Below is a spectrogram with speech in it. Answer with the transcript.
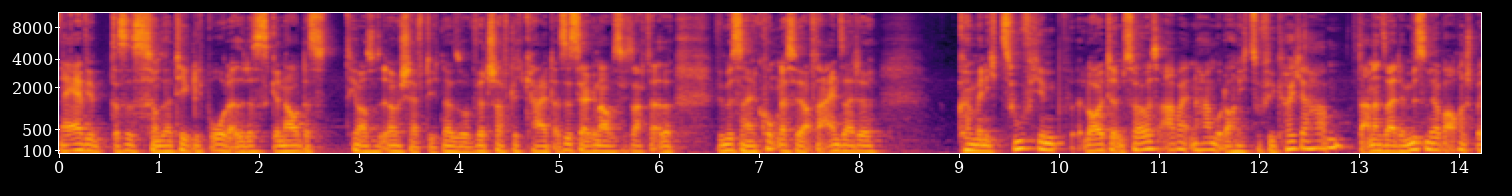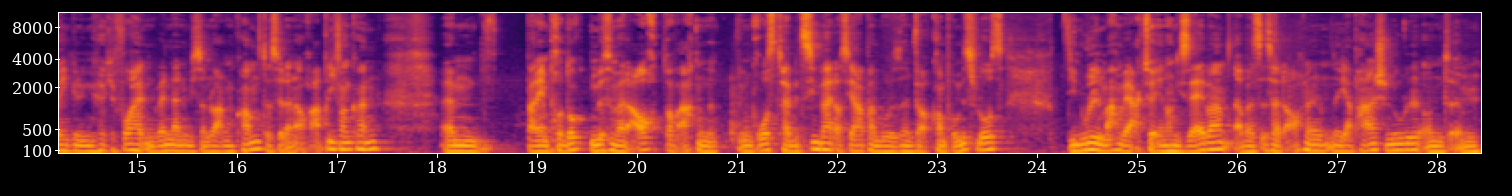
naja, wir, das ist unser täglich Brot. Also das ist genau das Thema, was uns immer beschäftigt. Ne? So Wirtschaftlichkeit. Das ist ja genau, was ich sagte. Also wir müssen halt gucken, dass wir auf der einen Seite können wir nicht zu viele Leute im Service arbeiten haben oder auch nicht zu viele Köche haben. Auf der anderen Seite müssen wir aber auch entsprechend genügend Köche vorhalten, wenn dann nämlich so ein Run kommt, dass wir dann auch abliefern können. Ähm, bei den Produkten müssen wir halt auch darauf achten, einen Großteil beziehen wir halt aus Japan, wo sind wir auch kompromisslos. Die Nudeln machen wir aktuell noch nicht selber, aber es ist halt auch eine, eine japanische Nudel und ähm,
